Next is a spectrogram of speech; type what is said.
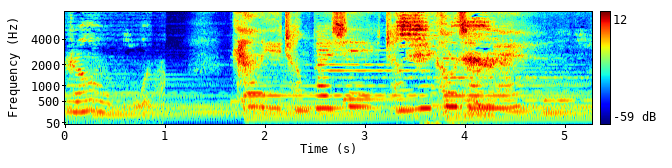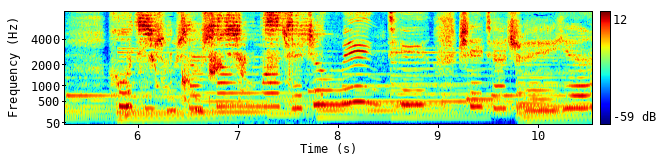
然后我看一场白戏，尝一口江鱼。胡琴手上上麻雀争鸣啼，谁家炊烟？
